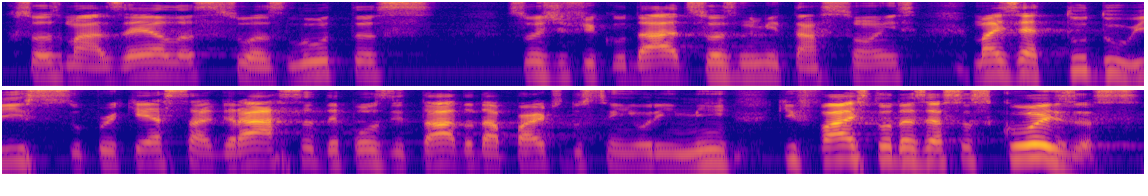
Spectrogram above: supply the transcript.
com suas mazelas, suas lutas, suas dificuldades, suas limitações, mas é tudo isso, porque é essa graça depositada da parte do Senhor em mim que faz todas essas coisas.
